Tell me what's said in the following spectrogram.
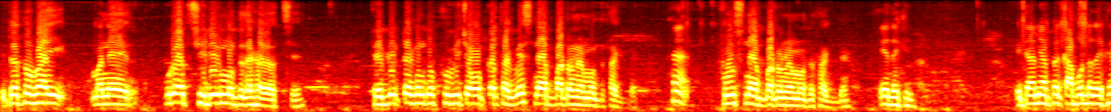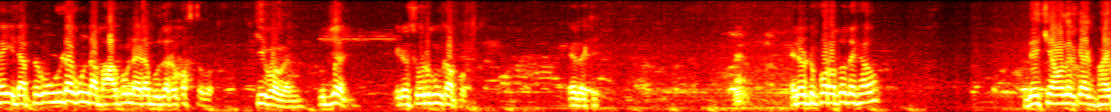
এটা তো ভাই মানে পুরো থ্রিডির মধ্যে দেখা যাচ্ছে। ফেব্রিকটা কিন্তু খুবই চমৎকার থাকবে স্ন্যাপ বাটনের মধ্যে থাকবে। হ্যাঁ। ফুল স্ন্যাপ বাটনের মধ্যে থাকবে। এই দেখেন এটা আমি আপনার কাপড়টা দেখাই এটা আপনি উল্টা কোনটা ভাগ কোনটা এটা বোঝার কষ্টকর কি বলেন? বুঝছেন? এটা হচ্ছে ওরকম কাপড়। এই দেখি এটা একটু পরতো দেখাও। দেখি আমাদেরকে এক ভাই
